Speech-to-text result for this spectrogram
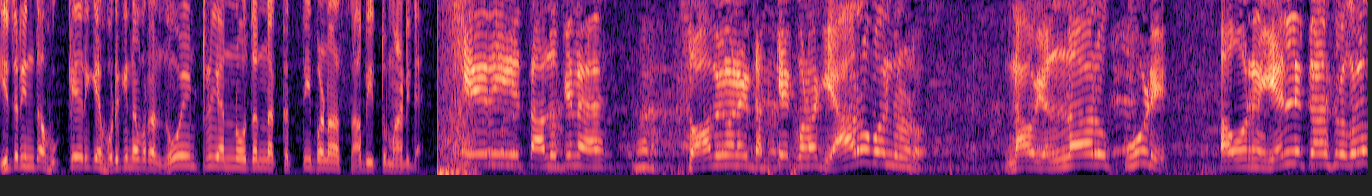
ಇದರಿಂದ ಹುಕ್ಕೇರಿಗೆ ಹೊರಗಿನವರ ನೋ ಎಂಟ್ರಿ ಅನ್ನೋದನ್ನ ಕತ್ತಿಬಣ ಸಾಬೀತು ಮಾಡಿದೆ. ಹುಕ್ಕೇರಿ ತಾಲೂಕಿನ ಸ್ವಾಭಿಮಾನಕ್ಕೆ ಧಕ್ಕೆ ಕೊಡಕ್ ಯಾರು ಬಂದ್ರು ನಾವು ಎಲ್ಲರೂ ಕೂಡಿ ಅವ್ರನ್ನ ಎಲ್ಲಿ ಕಳಿಸ್ಬೇಕನ್ನು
